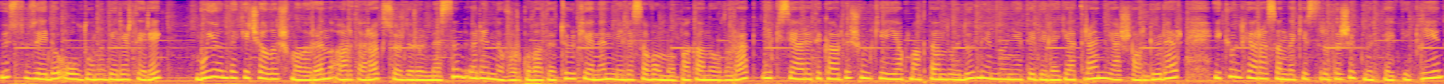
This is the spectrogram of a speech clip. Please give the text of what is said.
üst düzeyde olduğunu belirterek bu yöndeki çalışmaların artarak sürdürülmesinin önemini vurguladı. Türkiye'nin Milli Savunma Bakanı olarak ilk ziyareti kardeş ülkeyi yapmaktan duyduğu memnuniyeti dile getiren Yaşar Güler, iki ülke arasındaki stratejik müttefikliğin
